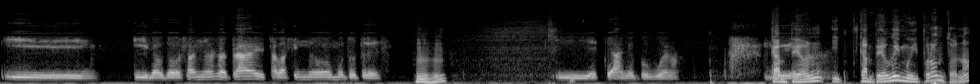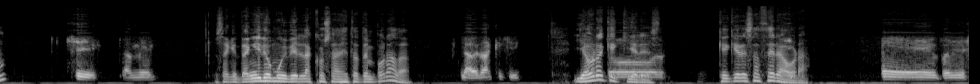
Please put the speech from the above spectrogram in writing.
y, y los dos años atrás estaba haciendo Moto 3. Uh -huh. Y este año pues bueno. Campeón y campeón y muy pronto, ¿no? Sí, también. O sea que te han ido muy bien las cosas esta temporada. La verdad que sí. ¿Y ahora qué quieres? ¿Qué quieres hacer ahora? Eh, pues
